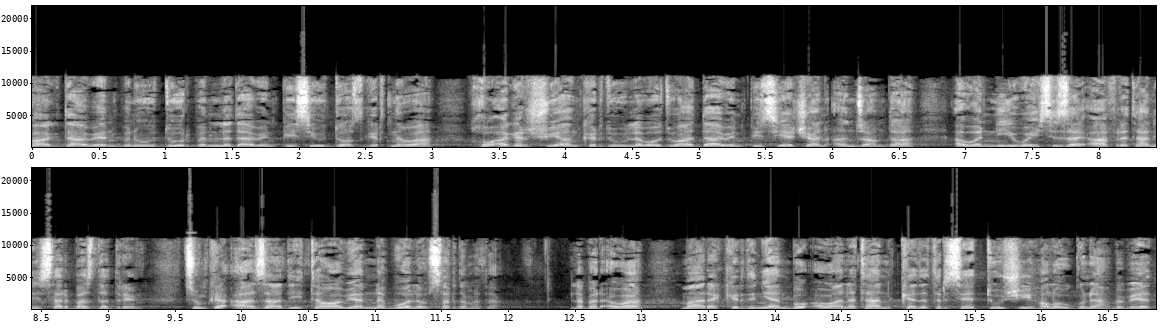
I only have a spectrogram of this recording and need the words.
پاکداوێن بن و دوور بن لە داوێن پیسی و دۆستگرتنەوە خۆ ئەگەر شویان کرد و لەوە دوا داوێن پیسیەکیان ئەنجامدا ئەوە نیوەی سزای ئافرەتانی سربەست دەدرێن چونکە ئازادی تەواویان نەبووە لەو سەردەمەدا. لەبەر ئەوە مارەکردنیان بۆ ئەوانەتان کە دەترسێت تووشی هەڵە و گوناه ببێت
